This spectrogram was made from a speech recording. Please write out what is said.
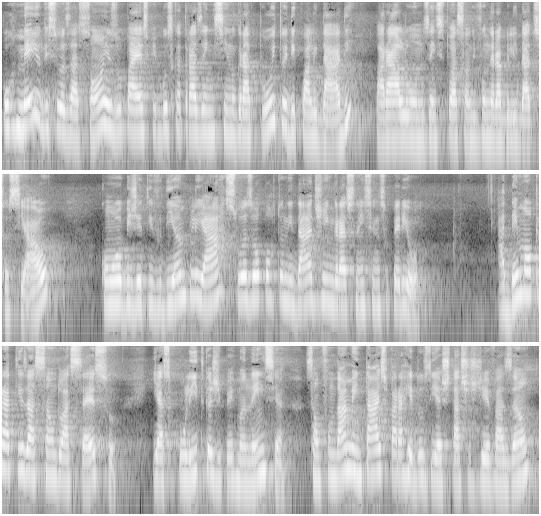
Por meio de suas ações, o PAESP busca trazer ensino gratuito e de qualidade para alunos em situação de vulnerabilidade social, com o objetivo de ampliar suas oportunidades de ingresso no ensino superior. A democratização do acesso e as políticas de permanência são fundamentais para reduzir as taxas de evasão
